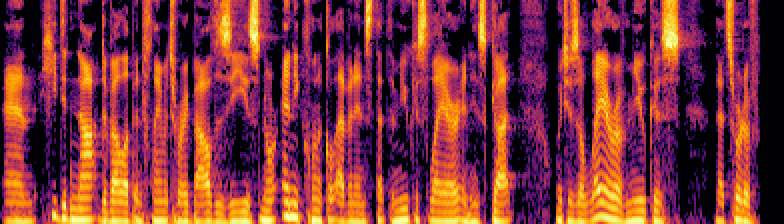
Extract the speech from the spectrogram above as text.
and he did not develop inflammatory bowel disease nor any clinical evidence that the mucus layer in his gut, which is a layer of mucus that sort of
